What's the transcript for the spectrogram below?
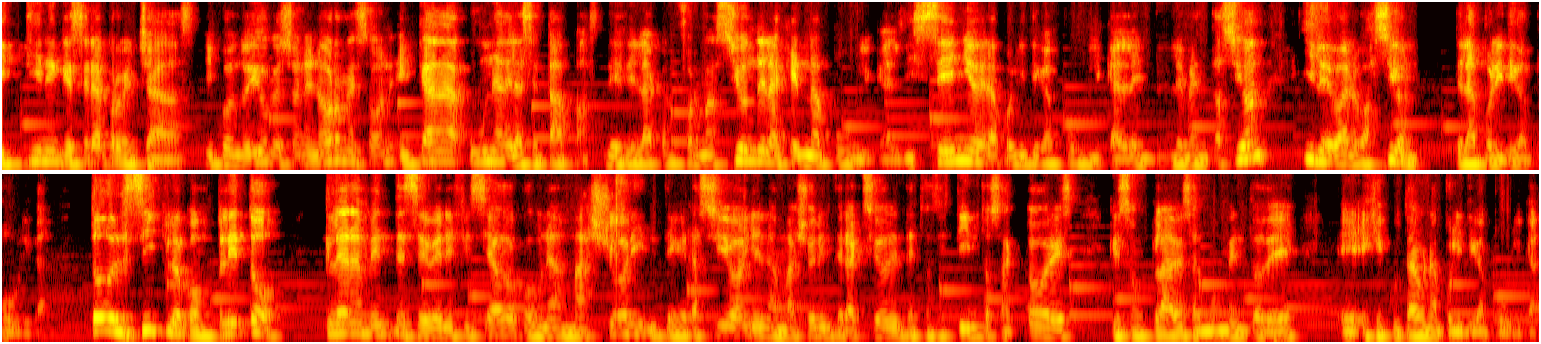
y tienen que ser aprovechadas. Y cuando digo que son enormes, son en cada una de las etapas, desde la conformación de la agenda pública, el diseño de la política pública, la implementación y la evaluación de la política pública. Todo el ciclo completo claramente se ha beneficiado con una mayor integración y una mayor interacción entre estos distintos actores que son claves al momento de eh, ejecutar una política pública.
